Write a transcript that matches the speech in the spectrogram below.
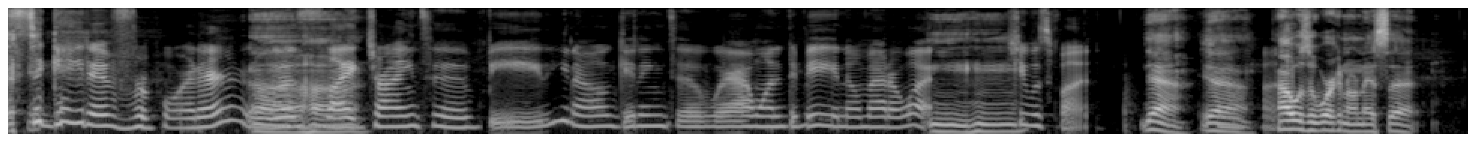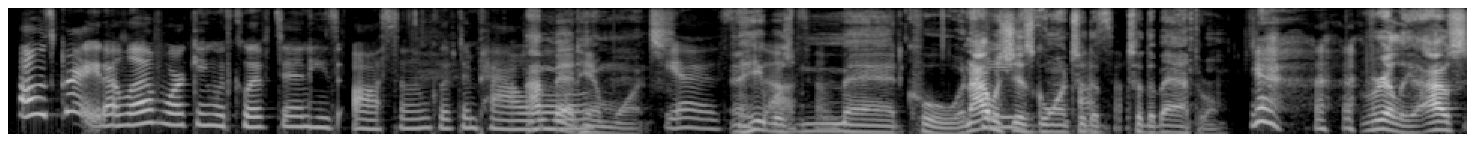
investigative reporter. It was Uh-huh. like trying to be, you know, getting to where I wanted to be no matter what. Mhm. She was fun. Yeah, yeah. How was it working on that set? Oh, it's great. I love working with Clifton. He's awesome. Clifton Powell. I met him once. Yes. and he was awesome. mad cool. And I was He's just going to the to the bathroom. Yeah. really, I was.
